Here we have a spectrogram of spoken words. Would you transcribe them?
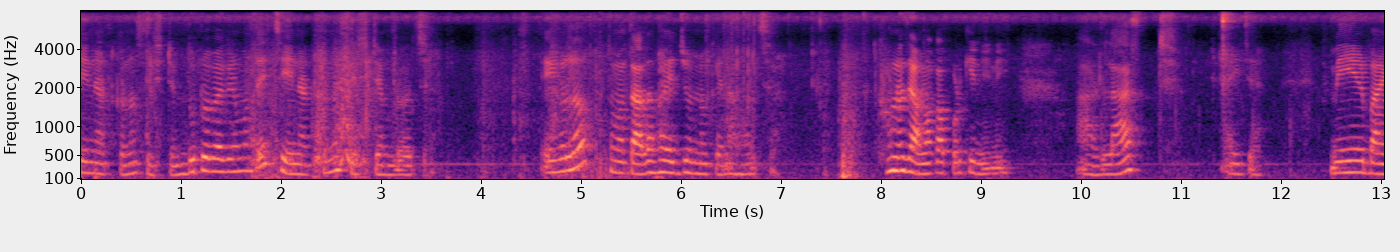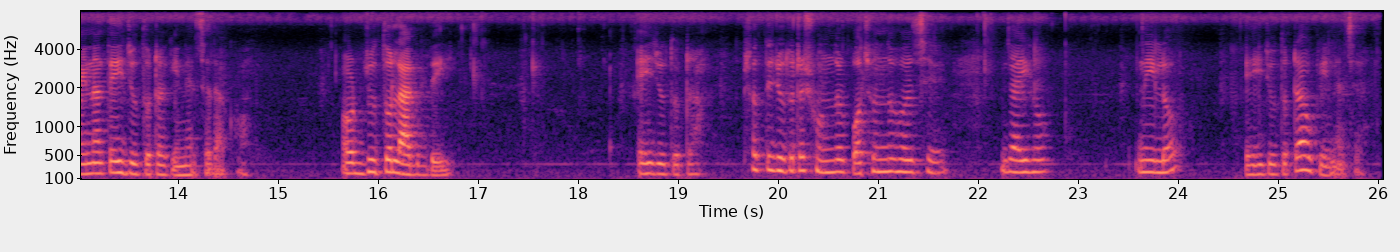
চেন আটকানো সিস্টেম দুটো ব্যাগের মধ্যেই চেন আটকানো সিস্টেম রয়েছে। এগুলো তোমার দাদা ভাইয়ের জন্য কেনা হয়েছে। কোনো জামা কাপড় কিনিনি। আর লাস্ট এই যে মেয়ের বায়নাতেই জুতোটা কিনেছে, দেখো। ওর জুতো লাগবেই। এই জুতোটা। সত্যি জুতোটা সুন্দর পছন্দ হয়েছে। যাই হোক, নিল। এই জুতোটাও কিনেছে।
